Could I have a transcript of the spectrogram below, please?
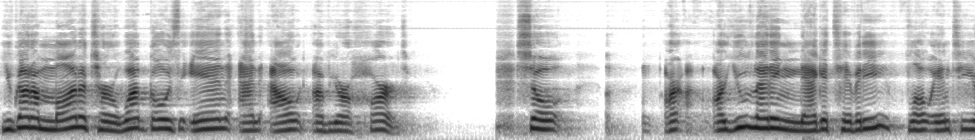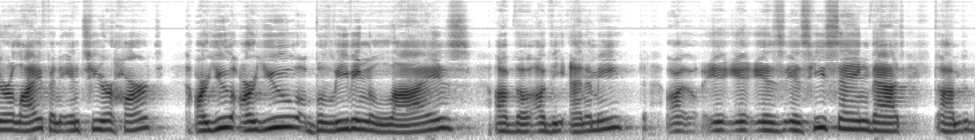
You've got to monitor what goes in and out of your heart. So, are, are you letting negativity flow into your life and into your heart? Are you, are you believing lies of the, of the enemy? Uh, is, is he saying that um,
